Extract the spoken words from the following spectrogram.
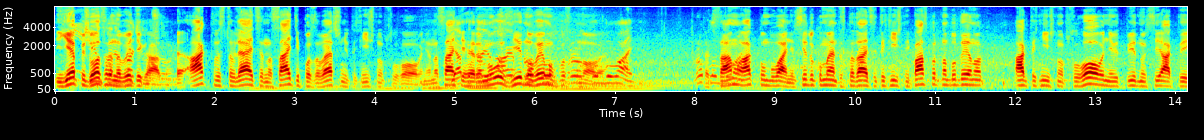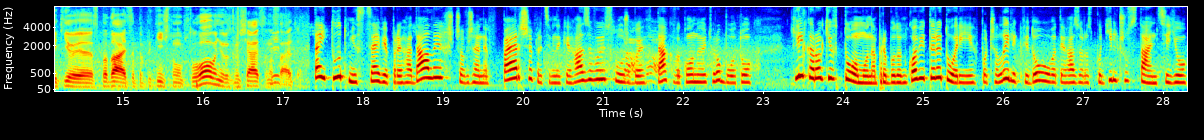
і є підозра на витік газу. Акт виставляється на сайті по завершенню технічного обслуговування. На сайті Я питаю, ГРМУ а згідно про- вимог про- про постанови. пломбування. Про Так пломбування. само акт пломбування. Всі документи складається технічний паспорт на будинок, акт технічного обслуговування. Відповідно, всі акти, які е, складаються при технічному обслуговуванні, розміщаються на сайті. Та й тут місцеві пригадали, що вже не вперше працівники газової служби так виконують роботу. Кілька років тому на прибудинковій території почали ліквідовувати газорозподільчу станцію.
